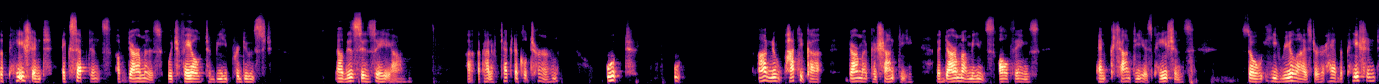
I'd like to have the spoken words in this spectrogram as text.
the patient acceptance of dharmas which failed to be produced. Now, this is a, um, a, a, kind of technical term. Ut, anupatika dharma kshanti. The dharma means all things, and kshanti is patience. So he realized or had the patient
